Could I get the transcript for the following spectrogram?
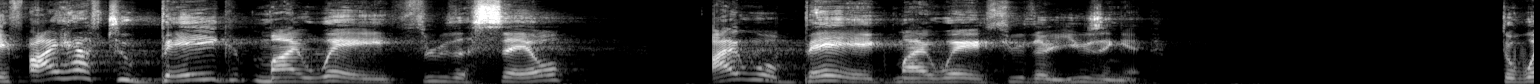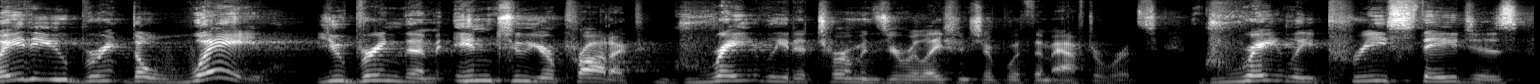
If I have to beg my way through the sale, I will beg my way through their using it. The way that you bring the way you bring them into your product greatly determines your relationship with them afterwards. Greatly pre-stages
